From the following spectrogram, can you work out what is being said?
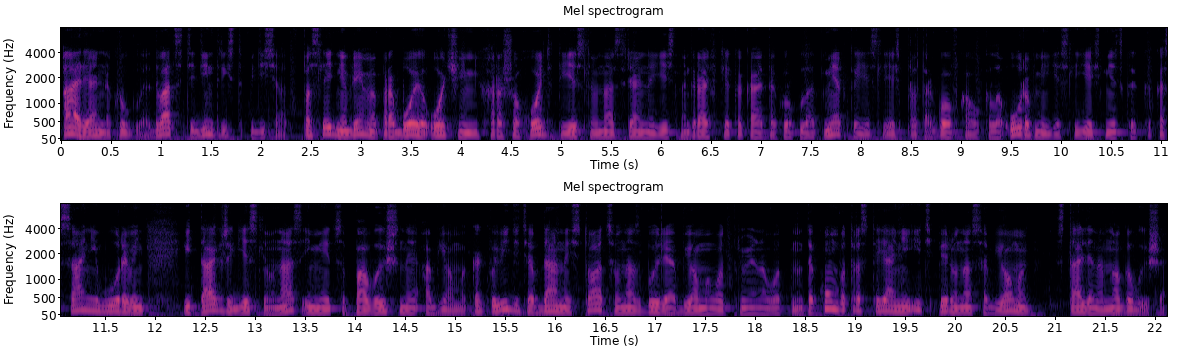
а реально круглое 21 350. В последнее время пробои очень хорошо ходят, если у нас реально есть на графике какая-то круглая отметка, если есть проторговка около уровня, если есть несколько касаний в уровень, и также если у нас имеются повышенные объемы. Как вы видите, в данной ситуации у нас были объемы вот примерно вот вот на таком вот расстоянии, и теперь у нас объемы стали намного выше.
